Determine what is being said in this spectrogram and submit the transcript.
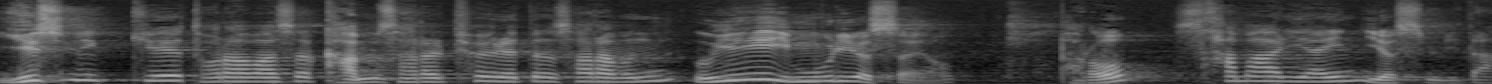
예수님께 돌아와서 감사를 표현했던 사람은 의외의 인물이었어요. 바로 사마리아인이었습니다.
